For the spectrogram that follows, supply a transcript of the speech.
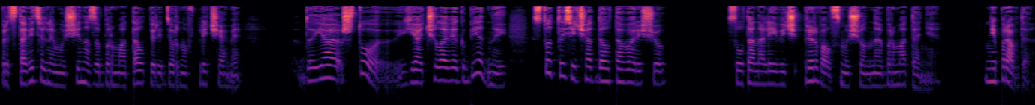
Представительный мужчина забормотал, передернув плечами. «Да я что? Я человек бедный. Сто тысяч отдал товарищу». Султан Алиевич прервал смущенное бормотание. «Неправда.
